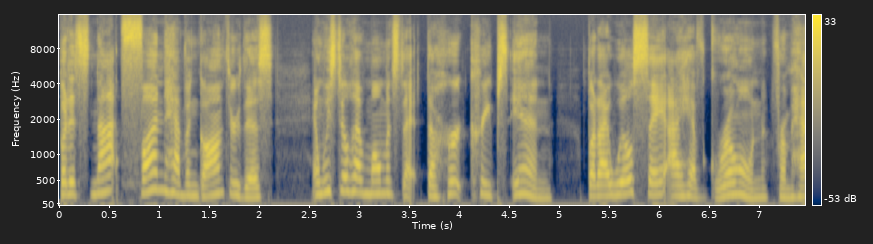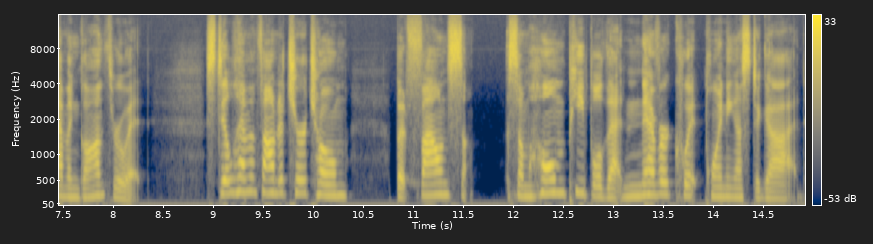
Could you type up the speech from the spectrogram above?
But it's not fun having gone through this, and we still have moments that the hurt creeps in but I will say I have grown from having gone through it. Still haven't found a church home, but found some, some home people that never quit pointing us to God.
